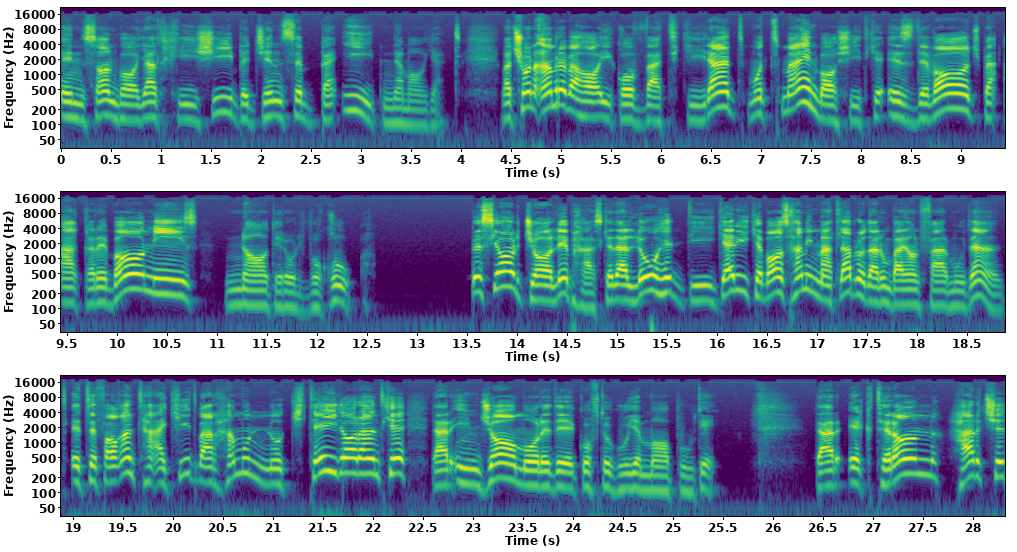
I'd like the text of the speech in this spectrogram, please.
انسان باید خیشی به جنس بعید نماید. و چون امر بهایی قوت گیرد مطمئن باشید که ازدواج به اقربا نیز نادر الوقوع. بسیار جالب هست که در لوح دیگری که باز همین مطلب رو در اون بیان فرمودند اتفاقا تأکید بر همون نکته ای دارند که در اینجا مورد گفتگوی ما بوده. در اقتران هرچه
